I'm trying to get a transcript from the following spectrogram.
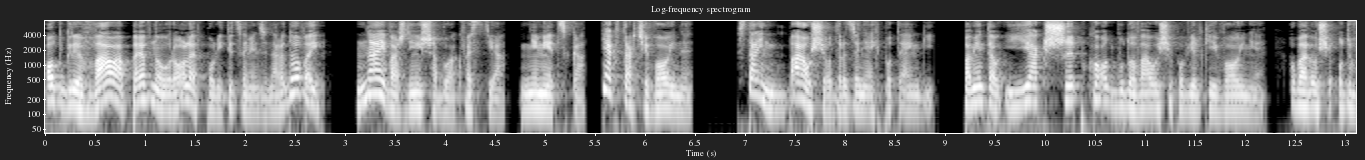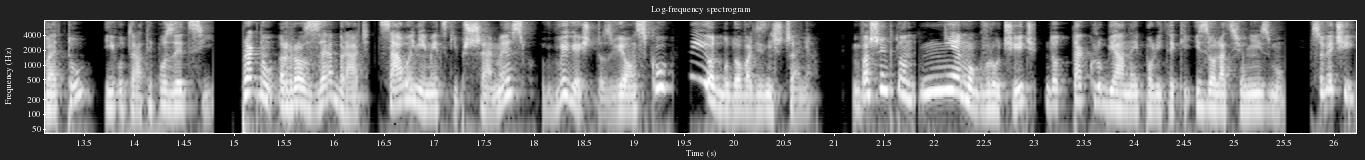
odgrywała pewną rolę w polityce międzynarodowej, najważniejsza była kwestia niemiecka. Jak w trakcie wojny Stalin bał się odrodzenia ich potęgi. Pamiętał, jak szybko odbudowały się po Wielkiej Wojnie. Obawiał się odwetu i utraty pozycji. Pragnął rozebrać cały niemiecki przemysł, wywieźć do związku i odbudować zniszczenia. Waszyngton nie mógł wrócić do tak lubianej polityki izolacjonizmu. Sowieci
